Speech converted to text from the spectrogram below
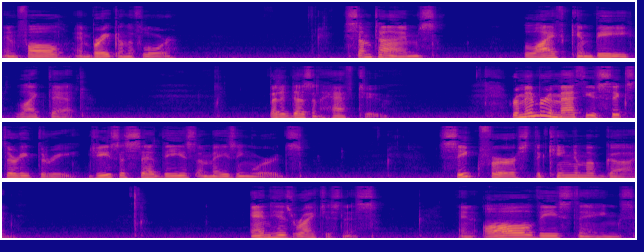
and fall and break on the floor? Sometimes life can be like that, but it doesn't have to. Remember in Matthew 6:33, Jesus said these amazing words. Seek first the kingdom of God and his righteousness, and all these things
